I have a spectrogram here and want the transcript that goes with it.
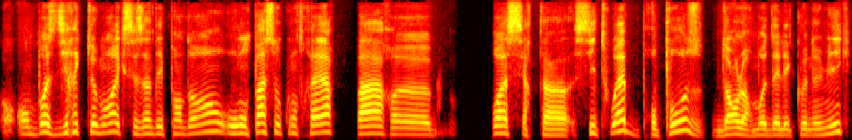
On, bosse directement avec ces indépendants ou on passe au contraire par euh, certains sites web proposent dans leur modèle économique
